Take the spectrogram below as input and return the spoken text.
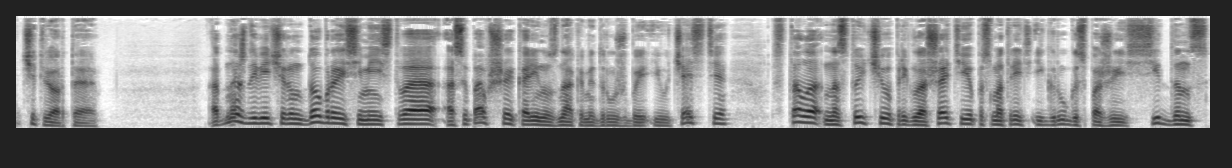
четвертая. Однажды вечером доброе семейство, осыпавшее Карину знаками дружбы и участия, стало настойчиво приглашать ее посмотреть игру госпожи Сидденс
